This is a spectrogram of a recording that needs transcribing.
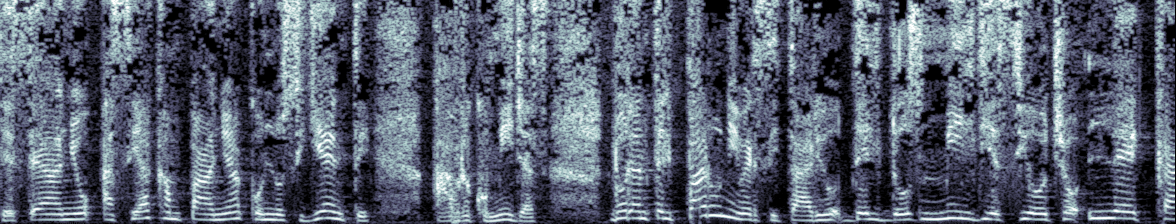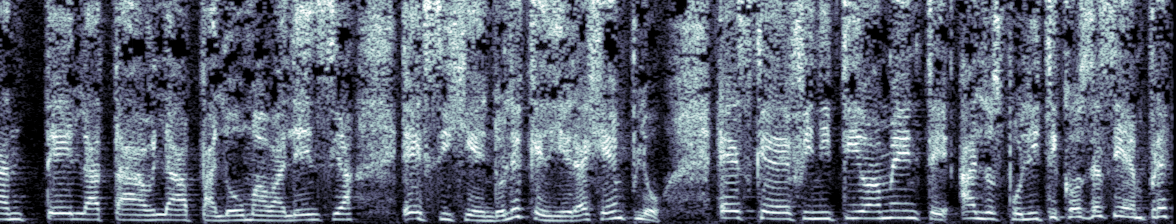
de este año, hacía campaña con lo siguiente, abro comillas, durante el paro universitario del 2018 le canté la tabla a Paloma Valencia exigiéndole que diera ejemplo. Es que definitivamente a los políticos de siempre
